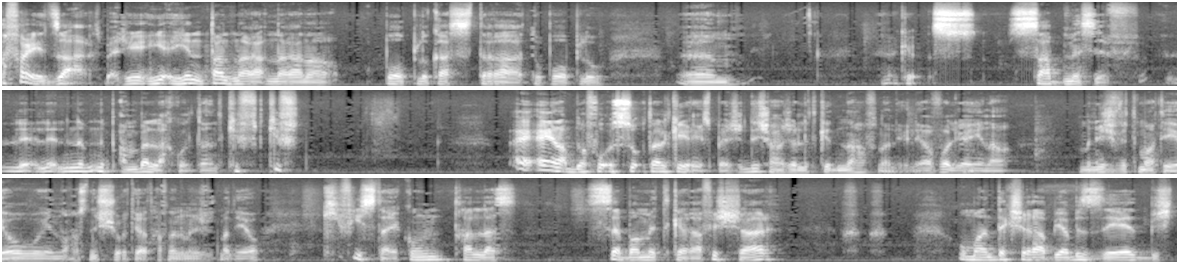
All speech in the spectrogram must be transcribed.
affarijiet żgħar speċi jien tant nara narana poplu kastrat u poplu ehm, submissive li nibqa' mbellaħ kultant kif kif Ejja naqbdu fuq is-suq tal-kiri speċi, di ħaġa li tkidna ħafna li li għavolja jena minix vitma tiegħu, jena ħosni xxurtijat ħafna minix vitma tiegħu. Kif jista' jkun tħallas 700 kera fix-xar u m'għandekx rabja biżejjed biex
